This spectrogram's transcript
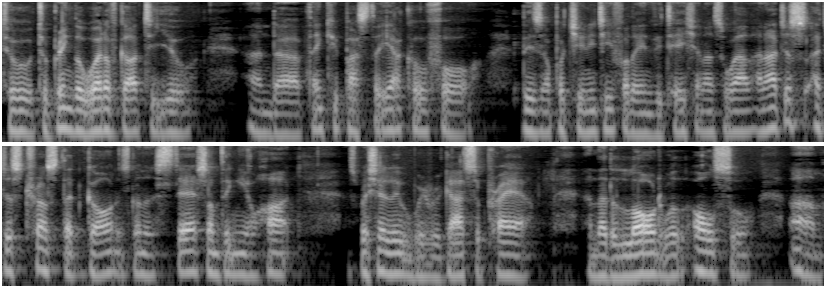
to, to bring the Word of God to you. And uh, thank you, Pastor Yako, for this opportunity, for the invitation as well. And I just I just trust that God is going to stir something in your heart, especially with regards to prayer, and that the Lord will also um,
